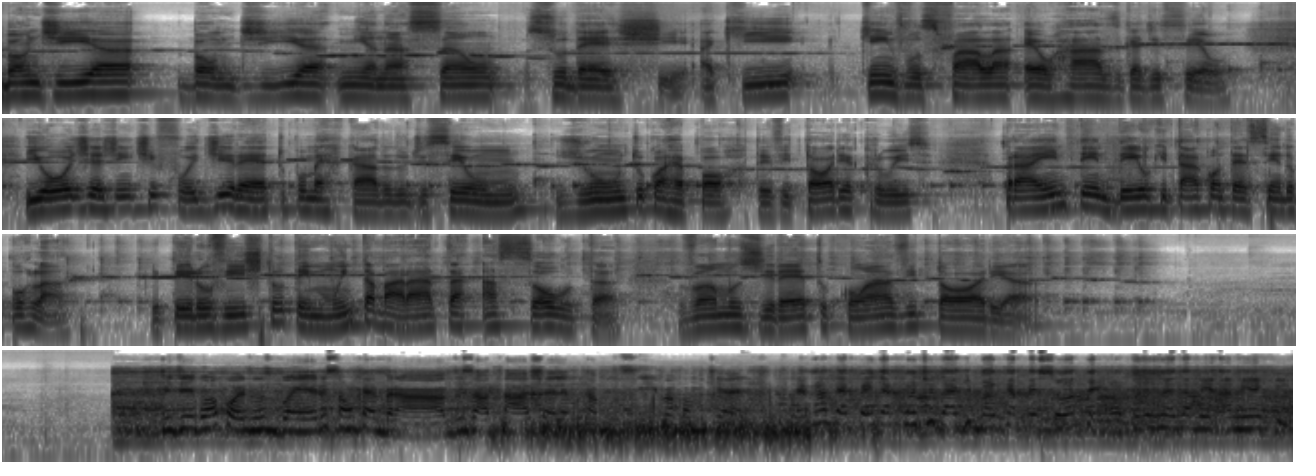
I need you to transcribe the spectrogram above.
Bom dia, bom dia, minha nação sudeste. Aqui quem vos fala é o Rasga de Seu. E hoje a gente foi direto para o mercado do Diceu 1, junto com a repórter Vitória Cruz, para entender o que está acontecendo por lá. E pelo visto tem muita barata à solta. Vamos direto com a Vitória. Me diga uma coisa, os banheiros são quebrados, a taxa ela é muito abusiva, como que é? É, mas depende da quantidade de banco que a pessoa tem. Ó, por exemplo, a minha, a minha aqui.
